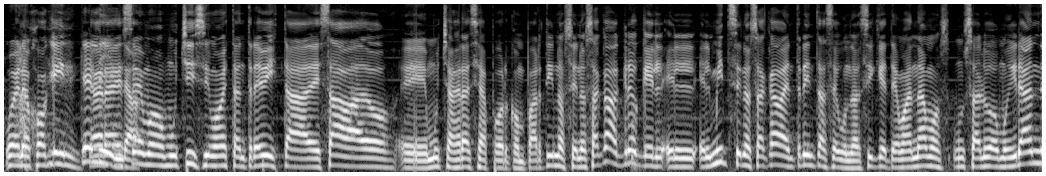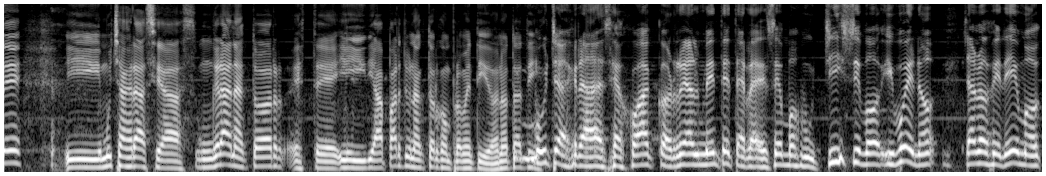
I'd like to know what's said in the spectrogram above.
Bueno, Joaquín, Qué te lindo. agradecemos muchísimo esta entrevista de sábado. Eh, muchas gracias por compartirnos. Se nos acaba, creo que el, el, el Meet se nos acaba en 30 segundos, así que te mandamos un saludo muy grande y muchas gracias. Un gran actor este, y aparte un actor comprometido, ¿no, Tati? Muchas gracias, Juaco. Realmente te agradecemos muchísimo. Y bueno, ya nos veremos.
